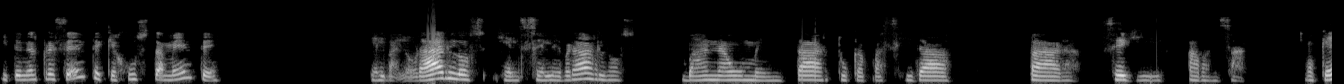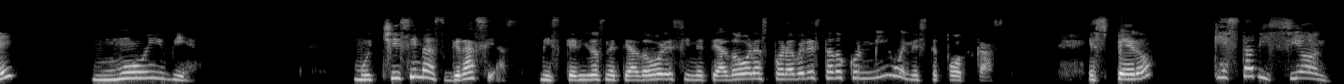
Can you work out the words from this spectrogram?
Y tener presente que justamente el valorarlos y el celebrarlos van a aumentar tu capacidad para seguir avanzando. ¿Ok? Muy bien. Muchísimas gracias, mis queridos neteadores y neteadoras, por haber estado conmigo en este podcast. Espero que esta visión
